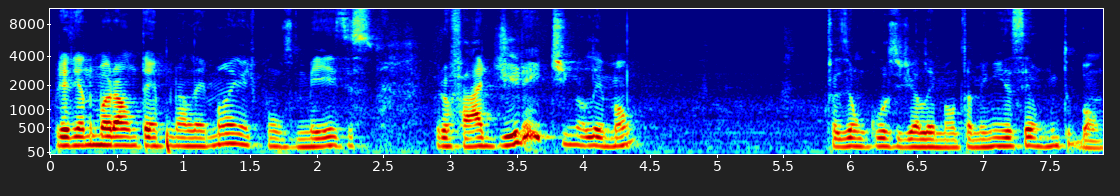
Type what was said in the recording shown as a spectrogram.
Pretendo morar um tempo na Alemanha, tipo uns meses, pra eu falar direitinho alemão. Fazer um curso de alemão também ia ser muito bom.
